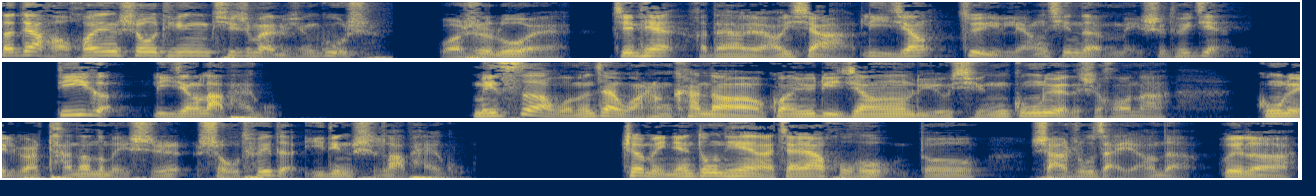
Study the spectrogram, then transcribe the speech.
大家好，欢迎收听七十迈旅行故事，我是卢伟。今天和大家聊一下丽江最良心的美食推荐。第一个，丽江腊排骨。每次啊，我们在网上看到关于丽江旅游行攻略的时候呢，攻略里边谈到的美食，首推的一定是腊排骨。这每年冬天啊，家家户户都杀猪宰羊的，为了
